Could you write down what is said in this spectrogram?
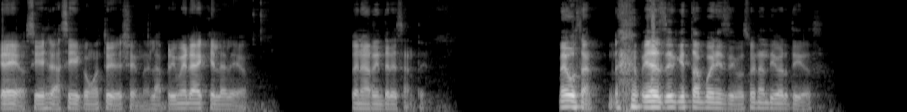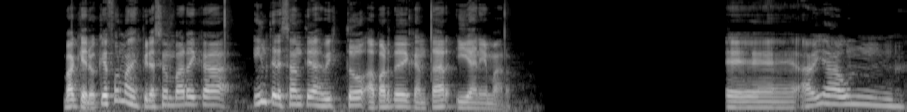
Creo, si es así como estoy leyendo. Es la primera vez que la leo. Suena re interesante. Me gustan. Voy a decir que están buenísimos. Suenan divertidos. Vaquero, ¿qué forma de inspiración bárdica interesante has visto aparte de cantar y animar? Eh, había un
